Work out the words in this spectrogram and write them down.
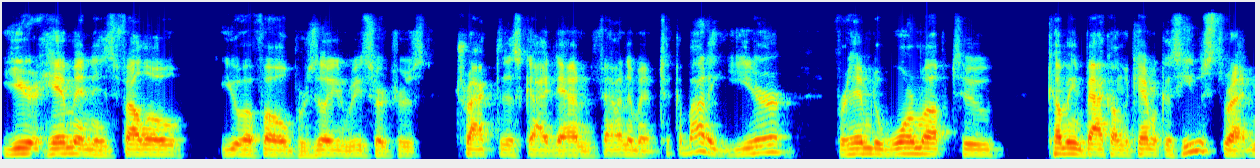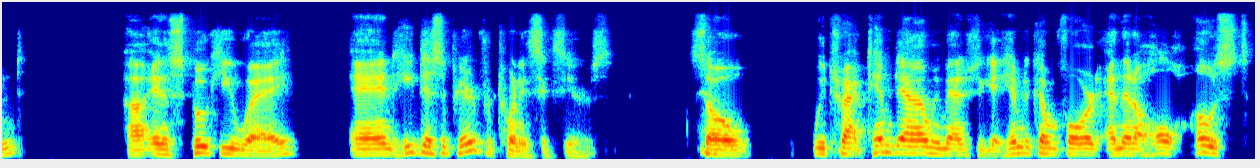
year him and his fellow UFO Brazilian researchers tracked this guy down and found him. And it took about a year for him to warm up to coming back on the camera because he was threatened uh, in a spooky way, and he disappeared for 26 years. So we tracked him down. We managed to get him to come forward, and then a whole host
